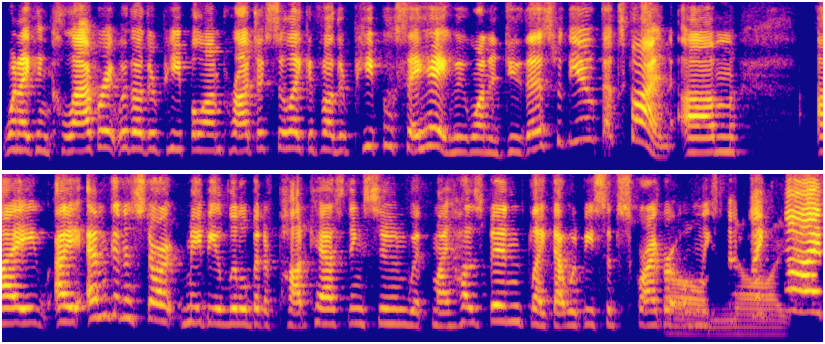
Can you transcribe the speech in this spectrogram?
when I can collaborate with other people on projects, so like if other people say, hey, we want to do this with you, that's fine. Um, I I am gonna start maybe a little bit of podcasting soon with my husband. Like that would be subscriber oh, only stuff, nice. like five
